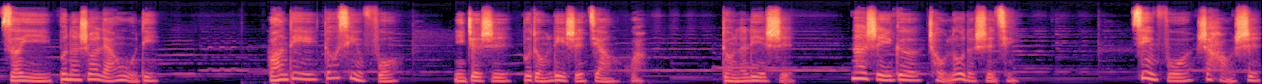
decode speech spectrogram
所以不能说梁武帝，皇帝都信佛，你这是不懂历史讲话。懂了历史，那是一个丑陋的事情。幸福是好事，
